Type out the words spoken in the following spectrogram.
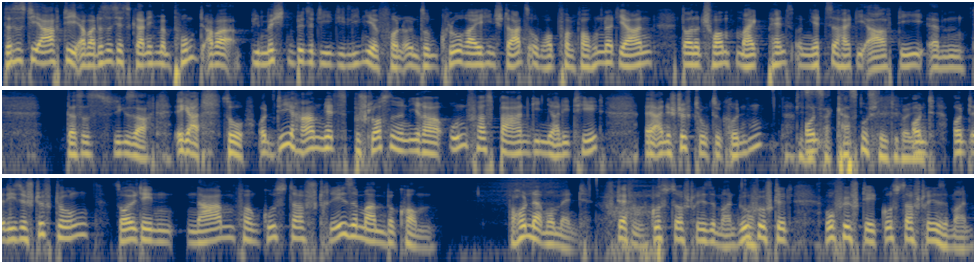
das ist die AfD, aber das ist jetzt gar nicht mein Punkt. Aber wir möchten bitte die, die Linie von unserem glorreichen Staatsoberhaupt von vor 100 Jahren, Donald Trump, Mike Pence und jetzt halt die AfD, ähm, das ist, wie gesagt, egal. So, und die haben jetzt beschlossen, in ihrer unfassbaren Genialität äh, eine Stiftung zu gründen. Dieses Sarkasmus-Schild über dir. und, und diese Stiftung soll den Namen von Gustav Stresemann bekommen. Jahrhundertmoment. Steffen, Gustav Stresemann. Wofür steht, wofür steht Gustav Stresemann?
